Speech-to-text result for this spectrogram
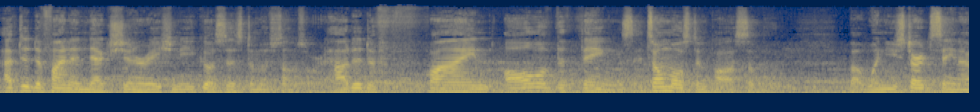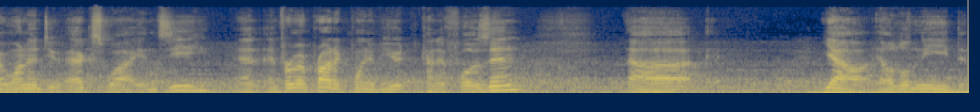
I have to define a next generation ecosystem of some sort. How to define all of the things. It's almost impossible. But when you start saying, I want to do X, Y, and Z, and, and from a product point of view, it kind of flows in. Uh, yeah, it'll need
